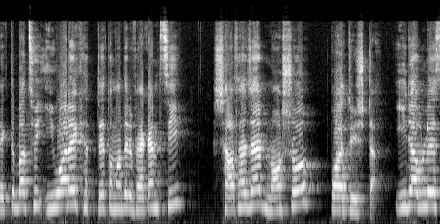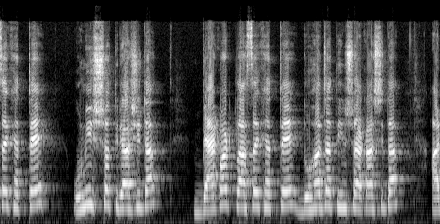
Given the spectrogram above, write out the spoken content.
দেখতে পাচ্ছ ইউআর এর ক্ষেত্রে তোমাদের ভ্যাকান্সি সাত হাজার নশো পঁয়ত্রিশটা। ইডাব্লিউএস এর ক্ষেত্রে উনিশশো তিরাশিটা। ব্যাকওয়ার্ড ক্লাসের ক্ষেত্রে দু হাজার তিনশো একাশিটা। আর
